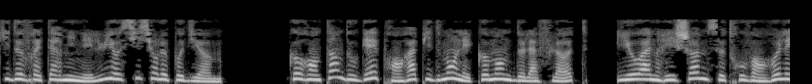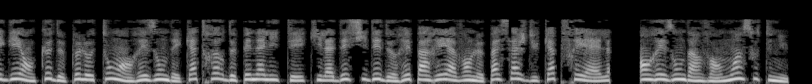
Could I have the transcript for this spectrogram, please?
qui devrait terminer lui aussi sur le podium. Corentin Douguet prend rapidement les commandes de la flotte, Johan Richomme se trouvant relégué en queue de peloton en raison des 4 heures de pénalité qu'il a décidé de réparer avant le passage du Cap Fréhel, en raison d'un vent moins soutenu.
